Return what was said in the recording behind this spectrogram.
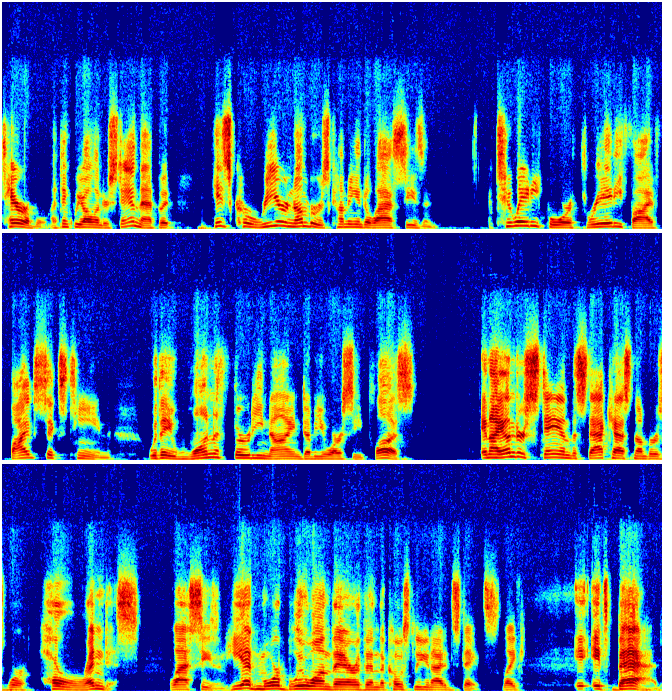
terrible. I think we all understand that, but his career numbers coming into last season 284, 385, 516 with a 139 WRC plus. And I understand the StatCast numbers were horrendous last season. He had more blue on there than the coastal United States. Like, it, it's bad.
